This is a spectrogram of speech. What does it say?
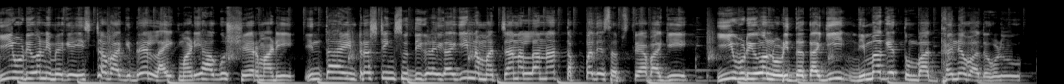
ಈ ವಿಡಿಯೋ ನಿಮಗೆ ಇಷ್ಟವಾಗಿದ್ರೆ ಲೈಕ್ ಮಾಡಿ ಹಾಗೂ ಶೇರ್ ಮಾಡಿ. ಇಂತಹ ಇಂಟ್ರೆಸ್ಟಿಂಗ್ ಸುದ್ದಿಗಳಿಗಾಗಿ ನಮ್ಮ ಚಾನೆಲ್ ಅನ್ನ ತಪ್ಪದೆ ಸಬ್ಸ್ಕ್ರೈಬ್ ಆಗಿ. ಈ ವಿಡಿಯೋ ನೋಡಿದ್ದಕ್ಕಾಗಿ ನಿಮಗೆ ತುಂಬಾ ಧನ್ಯವಾದಗಳು.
